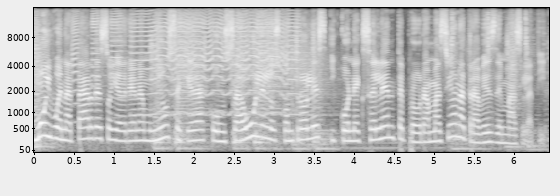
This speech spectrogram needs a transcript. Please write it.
Muy buena tarde, soy Adriana Muñoz, se queda con Saúl en los controles y con excelente programación a través de Más Latina.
